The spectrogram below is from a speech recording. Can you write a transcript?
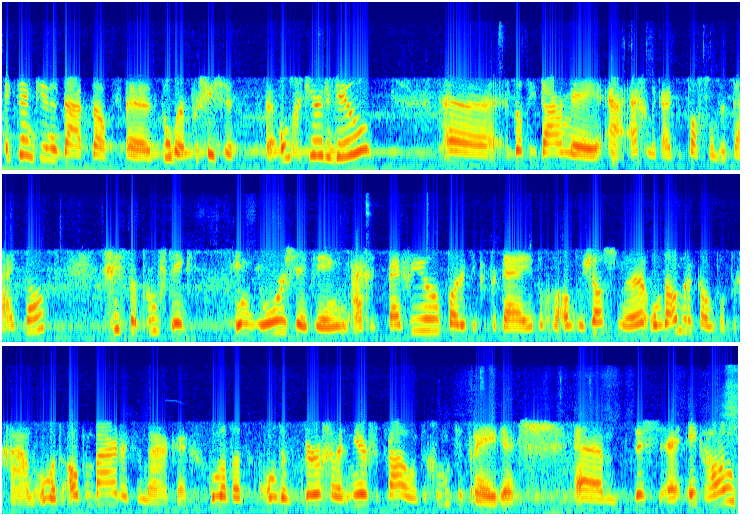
Ik denk inderdaad dat uh, Donner precies het omgekeerde wil. dat hij daarmee eigenlijk uit de pas van de tijd loopt. Gisteren proefde ik in die hoorzitting eigenlijk bij veel politieke partijen toch wel enthousiasme om de andere kant op te gaan. Om het openbaarder te maken. Omdat dat, om de burger met meer vertrouwen tegemoet te treden. Um, dus uh, ik hoop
